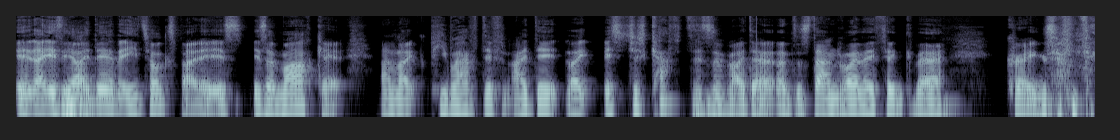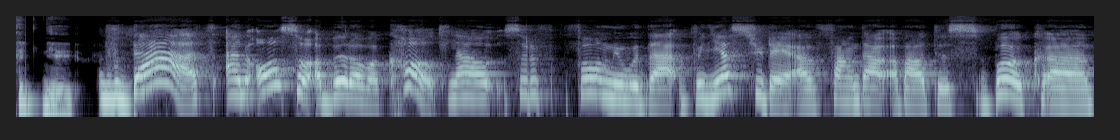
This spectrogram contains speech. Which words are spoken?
It, is the idea that he talks about it is is a market, and like people have different ideas. Like it's just capitalism. I don't understand why they think they're creating something new. That and also a bit of a cult. Now, sort of follow me with that. But yesterday, I found out about this book. Uh,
